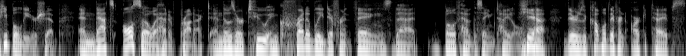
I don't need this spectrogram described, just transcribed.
people leadership. And that's also a head of product. And those are two incredibly different things that both have the same title. Yeah, there's a couple different archetypes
